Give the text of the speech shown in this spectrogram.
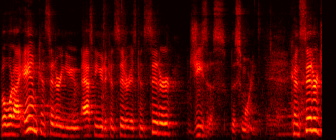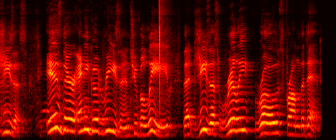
But what I am considering you, asking you to consider is consider Jesus this morning. Consider Jesus. Is there any good reason to believe that Jesus really rose from the dead?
